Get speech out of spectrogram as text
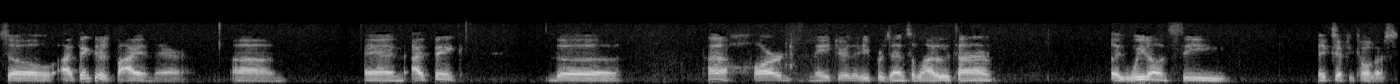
So I think there's buy-in there, um, and I think the kind of hard nature that he presents a lot of the time, like we don't see, except he told us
